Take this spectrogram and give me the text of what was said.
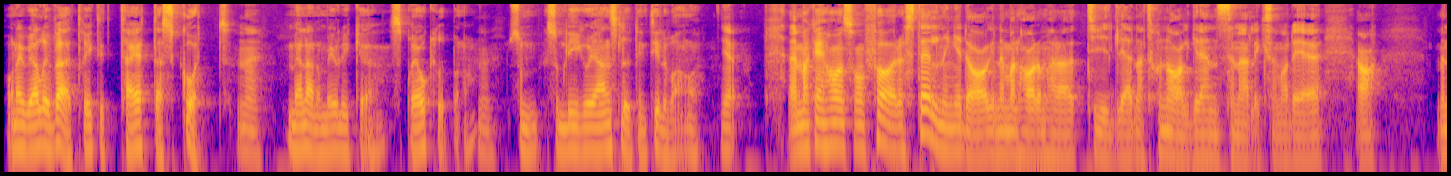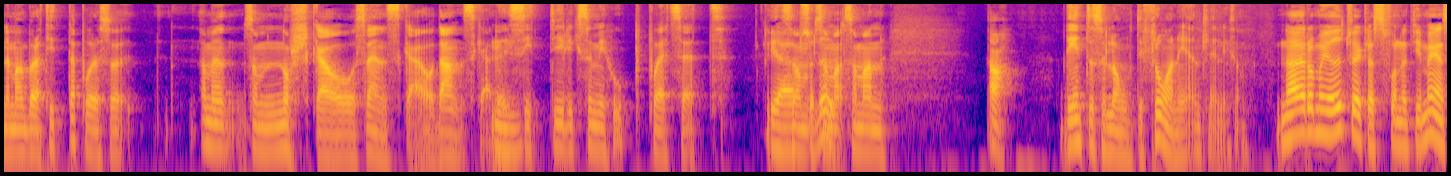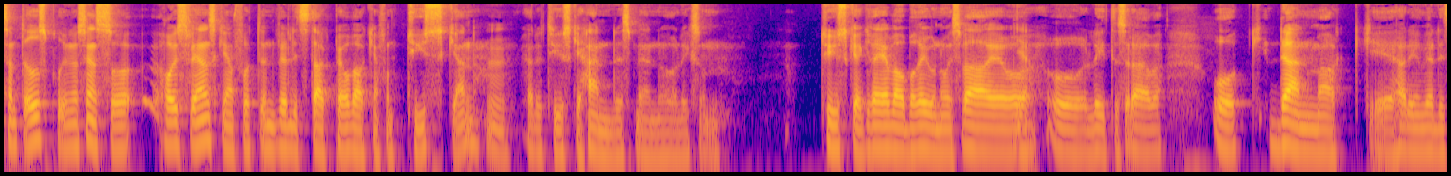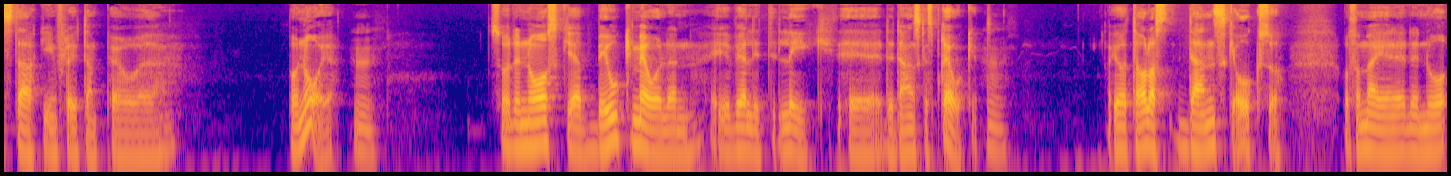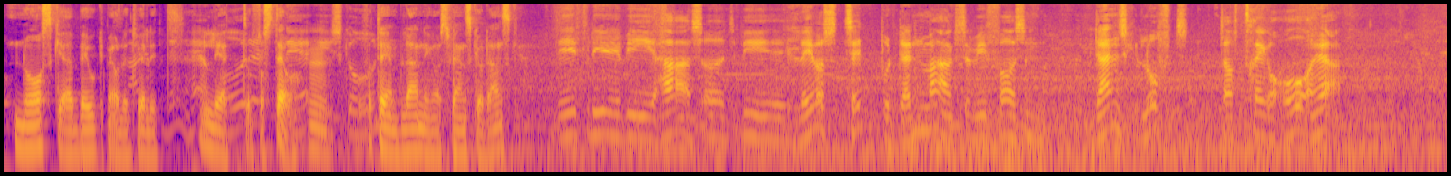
och nog aldrig varit riktigt täta skott Nej. mellan de olika språkgrupperna som, som ligger i anslutning till varandra. Nej, man kan ju ha en sån föreställning idag när man har de här tydliga nationalgränserna. Liksom, och det, ja. Men när man börjar titta på det så, ja, men, som norska och svenska och danska, det sitter ju liksom ihop på ett sätt. Ja, som, som, som man, ja, det är inte så långt ifrån egentligen. Liksom. Nej, de har ju utvecklats från ett gemensamt ursprung och sen så har ju svenskan fått en väldigt stark påverkan från tyskan. Vi hade tyska handelsmän och liksom tyska grevar och baroner i Sverige och, Ja. och lite sådär. Va? Och Danmark eh, hade en väldigt stark inflytande på, eh, på Norge. Så den norska bokmålen är ju väldigt lik eh, det danska språket. Och jag talar danska också. Och för mig är det nor- norska bokmålet väldigt lätt att förstå. För det är en blandning av svenska och danska. Det är fordi vi har så att vi lever så tæt på Danmark, så vi får sådan dansk luft, der trækker over her.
